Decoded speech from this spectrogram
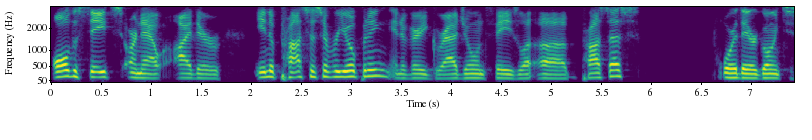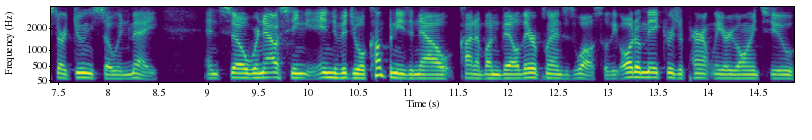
all the states are now either in the process of reopening in a very gradual and phase uh, process, or they're going to start doing so in May. And so we're now seeing individual companies and now kind of unveil their plans as well. So the automakers apparently are going to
